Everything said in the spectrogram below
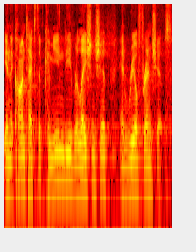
in the context of community, relationship, and real friendships.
